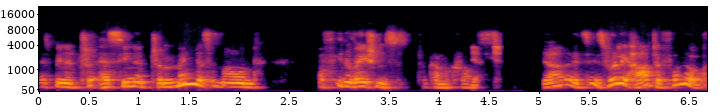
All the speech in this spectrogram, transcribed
has been a, has seen a tremendous amount of innovations to come across. Yes. Yeah, it's, it's really hard to follow.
